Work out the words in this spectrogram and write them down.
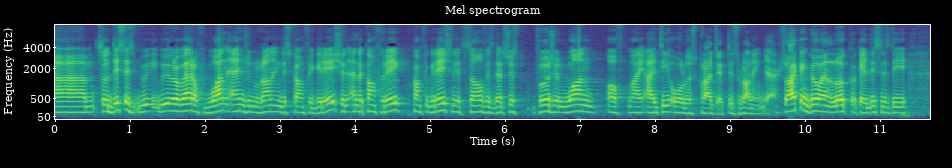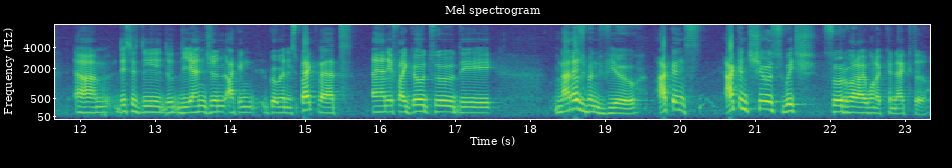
Um, so this is, we, we, are aware of one engine running this configuration, and the config configuration itself is that's just version one of my IT orders project is running there. So I can go and look, okay, this is the, um, this is the, the, the, engine, I can go and inspect that, and if I go to the management view, I can, I can choose which server I want to connect to.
